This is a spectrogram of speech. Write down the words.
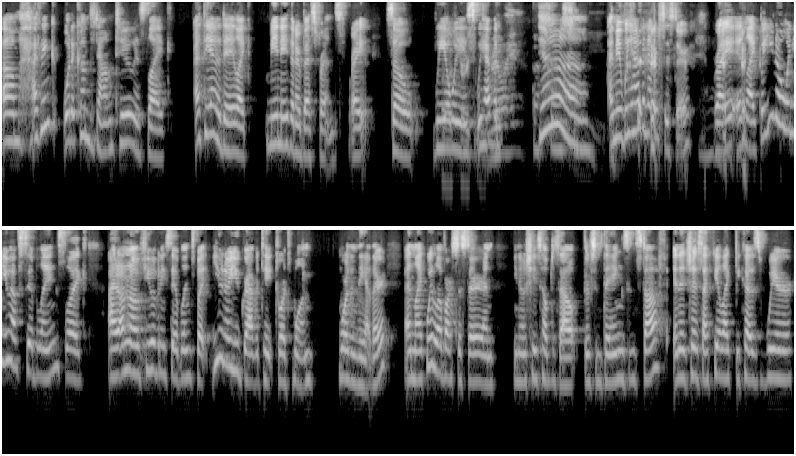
Um, I think what it comes down to is like at the end of the day, like me and Nathan are best friends, right? So we Oh, always we have an Really? That's Yeah. so sweet. I mean we have another sister, right? And like, but you know when you have siblings, like I don't know if you have any siblings, but you know you gravitate towards one more than the other. And like we love our sister and you know she's helped us out through some things and stuff. And it's just I feel like because we're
